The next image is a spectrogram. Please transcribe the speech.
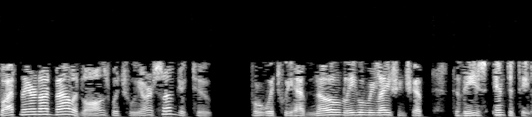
But they are not valid laws which we are subject to, for which we have no legal relationship to these entities.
